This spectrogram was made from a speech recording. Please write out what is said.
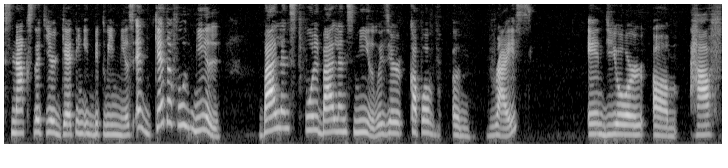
snacks that you're getting in between meals, and get a full meal, balanced, full balanced meal with your cup of um, rice and your um half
